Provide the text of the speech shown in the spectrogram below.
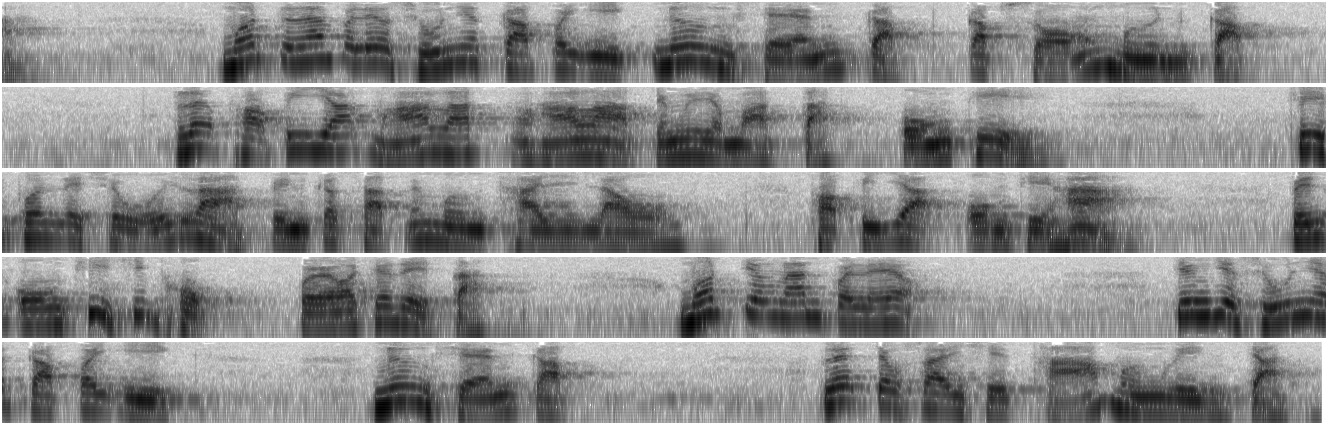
เมื่อจะนั้นไปแล้วศูนย์เนี่ยกลับไปอีกหนึ่งแสนกับกับสองหมื่นกับ และพระปิยะมหารัฐมหาราชยังไม่จะมาตัดองค์ที่ ที่พ้นได้สวยลาดเป็นกษัตริย์ในเมืองไทยเราพระปิยะองค์ที่ห้าเป็นองค์ที่สิบหก ปลว่าจะได้ตัดหมดจากนั้นไปแล้ว จึงจะสูญกลับไปอีกหนึ่งแสนกับ และเจ้าไซเศรษฐาเมืองเวียงจันทร์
